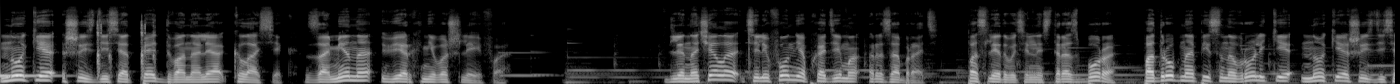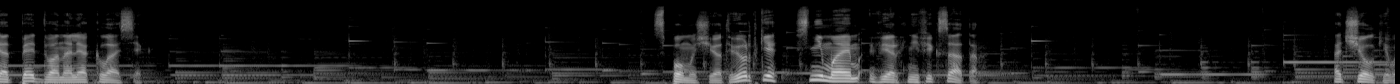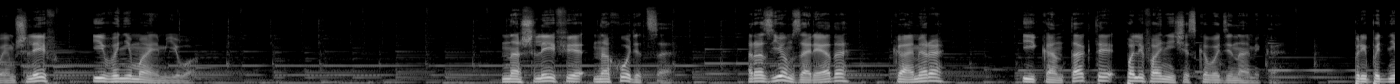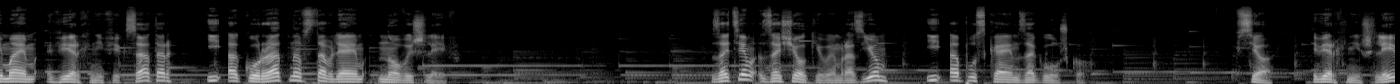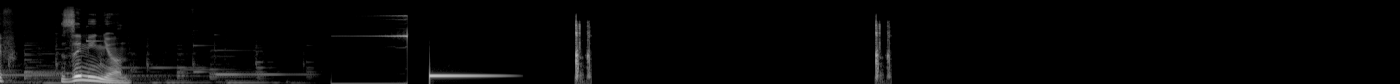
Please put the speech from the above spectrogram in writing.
Nokia 6520 Classic. Замена верхнего шлейфа. Для начала телефон необходимо разобрать. Последовательность разбора подробно описана в ролике Nokia 6520 Classic. С помощью отвертки снимаем верхний фиксатор. Отщелкиваем шлейф и вынимаем его. На шлейфе находятся разъем заряда, камера и контакты полифонического динамика. Приподнимаем верхний фиксатор и аккуратно вставляем новый шлейф. Затем защелкиваем разъем и опускаем заглушку. Все, верхний шлейф заменен.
